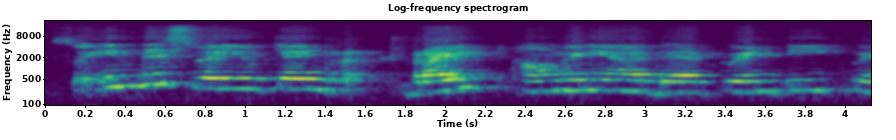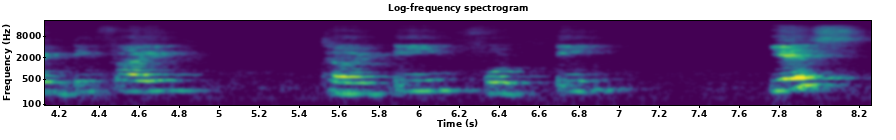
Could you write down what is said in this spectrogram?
So in this way you can write how many are there 20, 25, 30, 40, Yes.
